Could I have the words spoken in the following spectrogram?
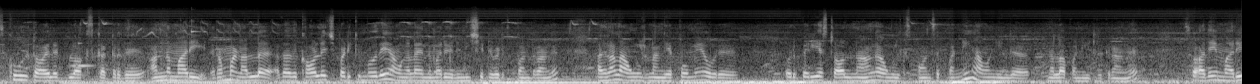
ஸ்கூல் டாய்லெட் பிளாக்ஸ் கட்டுறது அந்த மாதிரி ரொம்ப நல்ல அதாவது காலேஜ் படிக்கும்போதே அவங்கெல்லாம் இந்த மாதிரி ஒரு இனிஷியேட்டிவ் எடுத்து பண்ணுறாங்க அதனால் அவங்களுக்கு நாங்கள் எப்போவுமே ஒரு ஒரு பெரிய ஸ்டால் நாங்கள் அவங்களுக்கு ஸ்பான்சர் பண்ணி அவங்க இங்கே நல்லா பண்ணிகிட்ருக்குறாங்க ஸோ அதே மாதிரி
